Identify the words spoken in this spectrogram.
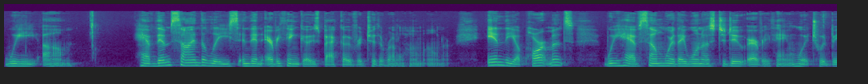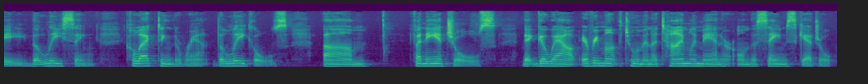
We um, have them sign the lease, and then everything goes back over to the rental home owner. In the apartments, we have some where they want us to do everything, which would be the leasing, collecting the rent, the legals. Um, financials that go out every month to them in a timely manner on the same schedule.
